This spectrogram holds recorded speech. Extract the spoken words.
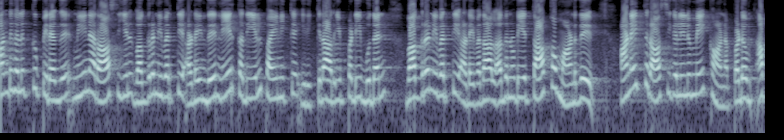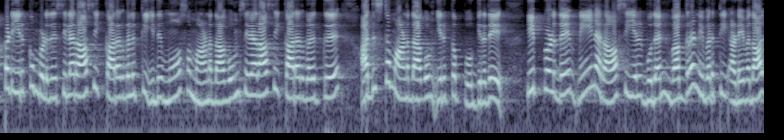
ஆண்டுகளுக்கு பிறகு மீன ராசியில் வக்ர நிவர்த்தி அடைந்து நேர்கதியில் பயணிக்க இருக்கிறார். இப்படி புதன் வக்ர நிவர்த்தி அடைவதால் அதனுடைய தாக்கமானது அனைத்து ராசிகளிலுமே காணப்படும். அப்படி இருக்கும் பொழுது சில ராசிக்காரர்களுக்கு இது மோசமானதாகவும் சில ராசிக்காரர்களுக்கு அதிர்ஷ்டமானதாகவும் இருக்க போகிறது. இப்பொழுது மீன ராசியில் புதன் வக்ர நிவர்த்தி அடைவதால்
